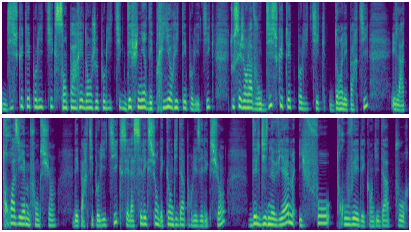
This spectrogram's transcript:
discuter politique, s'emparer d'enjeux politiques, définir des priorités politiques. Tous ces gens-là vont discuter de politique dans les partis. Et la troisième fonction des partis politiques, c'est la sélection des candidats pour les élections. Dès le 19e, il faut trouver des candidats pour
